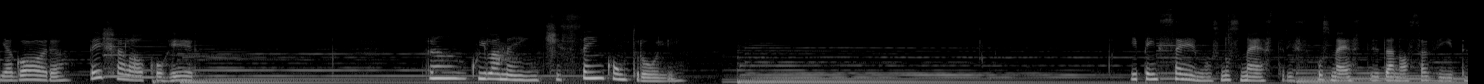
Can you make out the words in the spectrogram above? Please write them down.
E agora, deixa ela ocorrer tranquilamente, sem controle. E pensemos nos mestres, os mestres da nossa vida.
